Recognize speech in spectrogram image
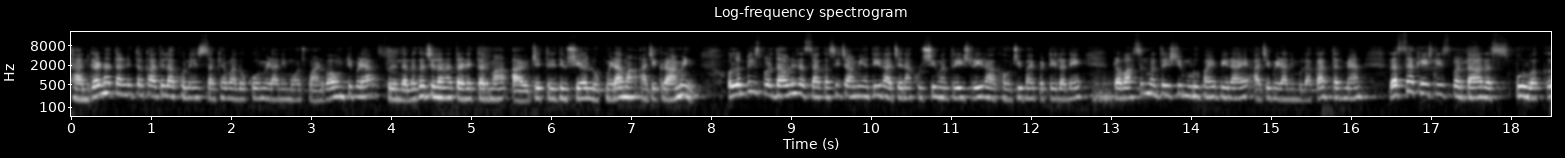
થાનગઢના તરણેતર ખાતે લાખોની સંખ્યામાં લોકો મેળાની મોજ માણવા ઉમટી પડ્યા. સુરેન્દ્રનગર જિલ્લાના તરણેતરમાં આયોજિત ત્રિદિવસીય લોકમેળામાં આજે ગ્રામીણ ઓલિમ્પિક સ્પર્ધાઓની રસ્સાકસી જામી હતી. રાજ્યના કૃષિ મંત્રી શ્રી રાઘવજીભાઈ પટેલ અને પ્રવાસન મંત્રી શ્રી મુળુભાઈ બેરાએ આજે મેળાની મુલાકાત દરમિયાન રસ્સા ખેંચની સ્પર્ધા રસપૂર્વક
